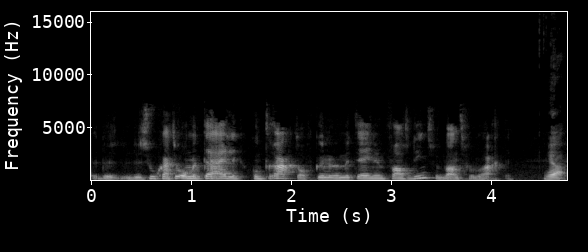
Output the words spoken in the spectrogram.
dus, dus hoe gaat u om met tijdelijke contracten? Of kunnen we meteen een vast dienstverband verwachten? ja,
